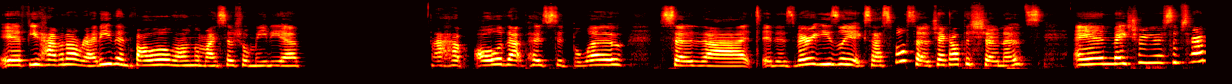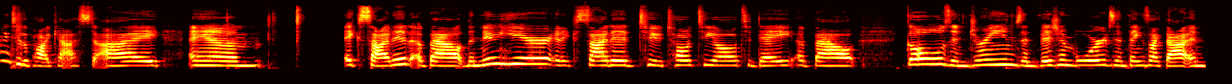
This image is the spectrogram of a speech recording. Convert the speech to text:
If you haven't already, then follow along on my social media. I have all of that posted below so that it is very easily accessible. So check out the show notes and make sure you're subscribing to the podcast. I am excited about the new year and excited to talk to y'all today about goals and dreams and vision boards and things like that. And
